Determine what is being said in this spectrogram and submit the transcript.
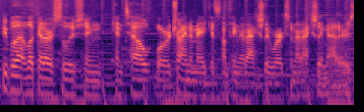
People that look at our solution can tell what we're trying to make is something that actually works and that actually matters.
